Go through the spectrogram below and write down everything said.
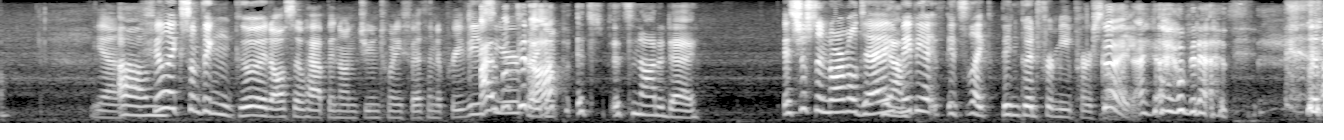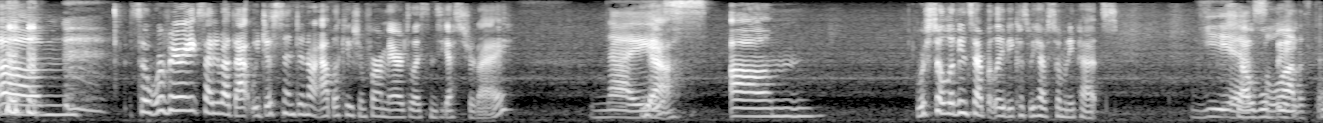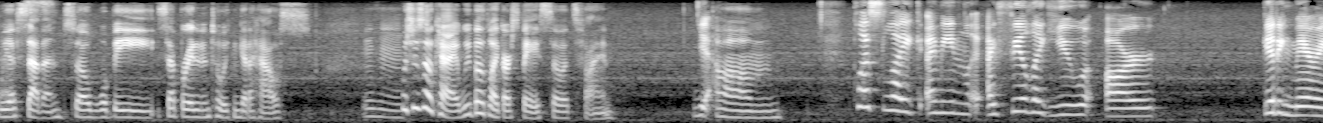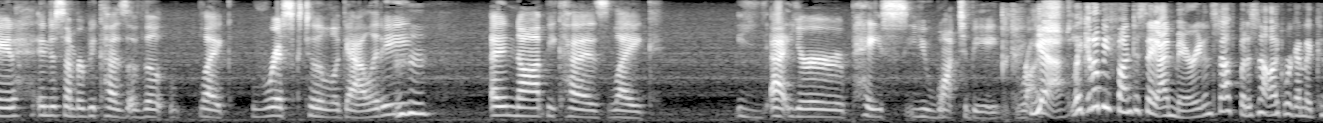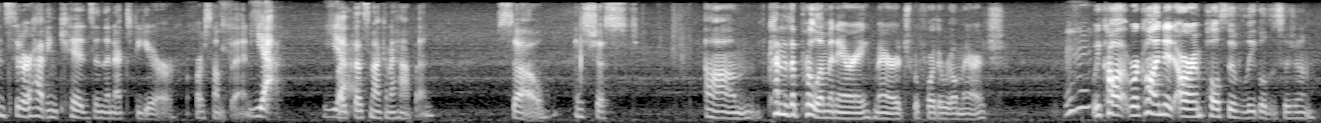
Yeah. I Um, feel like something good also happened on June 25th in a previous I year. I looked it I up. It's it's not a day. It's just a normal day. Yeah. Maybe it's like been good for me personally. Good. I, I hope it has. um, so we're very excited about that. We just sent in our application for our marriage license yesterday. nice. Um, we're still living separately because we have so many pets. Yes, so we'll a be, lot of We have seven, so we'll be separated until we can get a house, Mhm. which is okay. We both like our space, so it's fine. Yeah. Um, Plus, like, I mean, I feel like you are getting married in December because of the like risk to the legality, Mhm. and not because like at your pace you want to be rushed. Yeah, like it'll be fun to say I'm married and stuff, but it's not like we're gonna consider having kids in the next year or something. yeah, yeah. Like that's not gonna happen. So it's just um, kind of the preliminary marriage before the real marriage. Mhm. We call it. We're calling it our impulsive legal decision.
